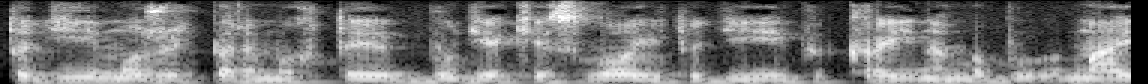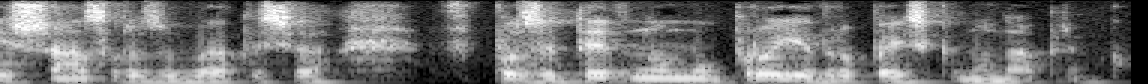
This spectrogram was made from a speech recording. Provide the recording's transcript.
тоді можуть перемогти будь-яке зло, і тоді країна має шанс розвиватися в позитивному проєвропейському напрямку.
